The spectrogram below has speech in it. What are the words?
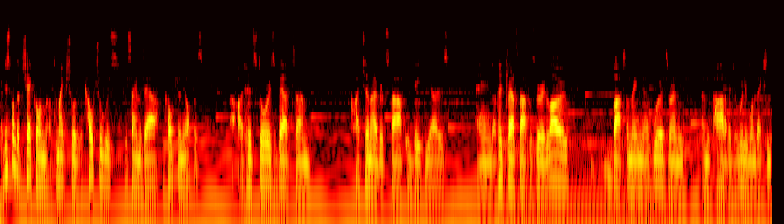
I just wanted to check on to make sure that the culture was the same as our culture in the office. I'd heard stories about um, high turnover of staff in BPOs, and I'd heard Cloudstaff was very low. But I mean, you know, words are only only part of it. I really wanted to actually,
